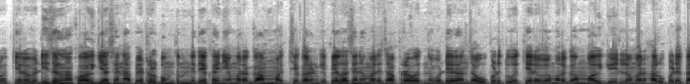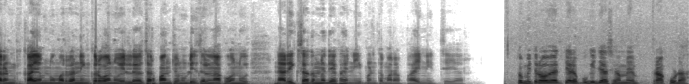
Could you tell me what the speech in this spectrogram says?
મિત્રો, અત્યારે હવે ડીઝલ નાખવા આવી ગયા છે ને આ પેટ્રોલ પંપ તમને દેખાય નહીં, અમારા ગામમાં જ છે. કારણ કે પહેલાં છે ને અમારે જાફરાબાદ ને વઢેરાને જવું પડતું, અત્યારે હવે અમારા ગામમાં આવી ગયું એટલે અમારે સારું પડે. કારણ કે કાયમનું અમારે રનિંગ કરવાનું હોય એટલે હજાર પાંચસોનું ડીઝલ નાખવાનું હોય. ને આ રિક્ષા તમને દેખાય ને, એ પણ તમારા ભાઈની જ છે યાર. તો મિત્રો, હવે અત્યારે પૂગી જશે અમે ત્રાકુડા.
